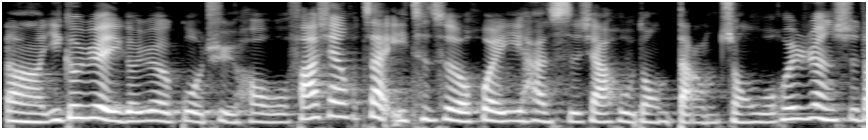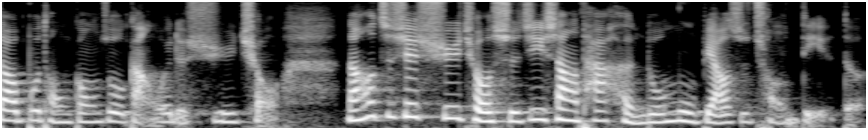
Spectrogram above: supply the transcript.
嗯，一个月一个月过去以后，我发现在一次次的会议和私下互动当中，我会认识到不同工作岗位的需求。然后这些需求实际上它很多目标是重叠的。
